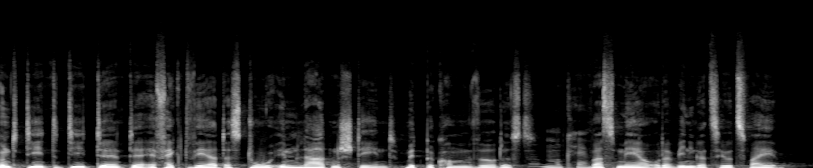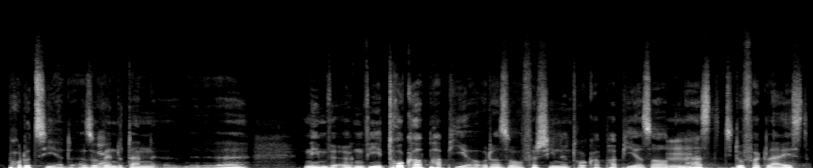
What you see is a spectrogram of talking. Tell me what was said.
Und die, die, der, der Effekt wäre, dass du im Laden stehend mitbekommen würdest, Okay. was mehr oder weniger CO2 produziert. Also Ja. wenn du dann, äh, nehmen wir irgendwie Druckerpapier oder so, verschiedene Druckerpapiersorten Mhm. hast, die du vergleichst,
